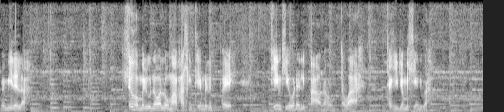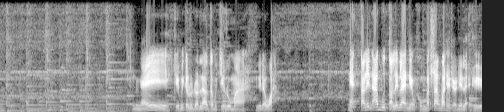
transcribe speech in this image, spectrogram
ไม่มีเลยเหรอซึ่งผมไม่รู้นะว่าโลมาพาสซีฟเทมได้หรือเอ้ยเทมคิวได้หรือเปล่านะผม แต่ว่าถ้าทีเดียวไม่เสี่ยงดีกว่ายังไงเจอไม่กระโดดแล้วแต่ไม่เจอโลมาคือเดี๋ยววะเนี่ยตอนเล่นอาร์บูตอนแรกๆเนี่ยผมมาสร้างบ้านแถวๆนี้แหละเออ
